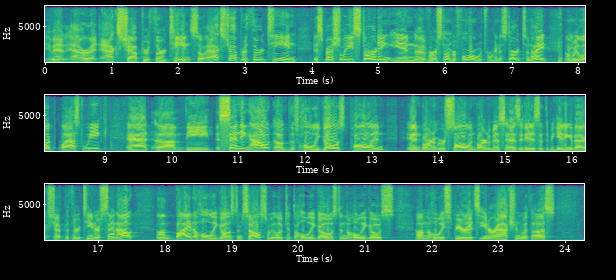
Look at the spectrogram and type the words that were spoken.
Amen. All right, Acts chapter 13. So, Acts chapter 13, especially starting in uh, verse number 4, which we're going to start tonight. And we looked last week at um, the, the sending out of the Holy Ghost. Paul and, and Barnabas, or Saul and Barnabas, as it is at the beginning of Acts chapter 13, are sent out um, by the Holy Ghost himself. So, we looked at the Holy Ghost and the Holy Ghost, um, the Holy Spirit's interaction with us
